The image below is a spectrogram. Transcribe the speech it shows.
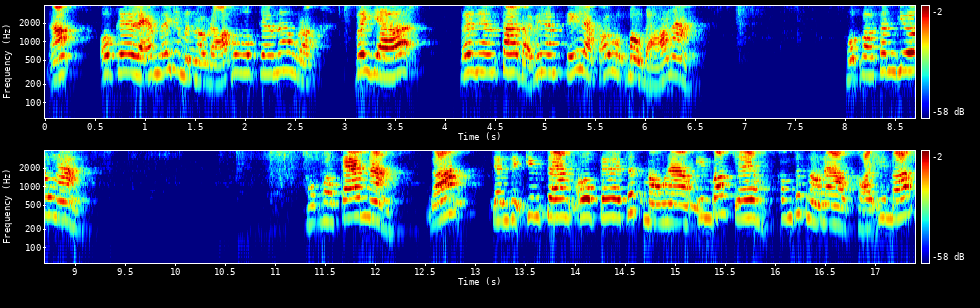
Đó, ok là em lấy cho mình màu đỏ, không ok em lấy không rồi. Bây giờ, bên em size 75 kg là có một màu đỏ nè. Một màu xanh dương nè. Một màu cam nè. Đó Trần Thị Kim Sang, ok, thích màu nào inbox cho em. Không thích màu nào, khỏi inbox.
